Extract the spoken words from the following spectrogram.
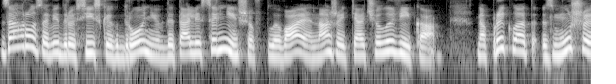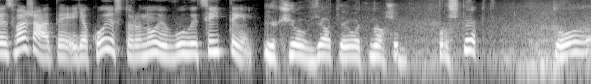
Загроза від російських дронів деталі сильніше впливає на життя чоловіка. Наприклад, змушує зважати, якою стороною вулиці йти. Якщо взяти от наш проспект, то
